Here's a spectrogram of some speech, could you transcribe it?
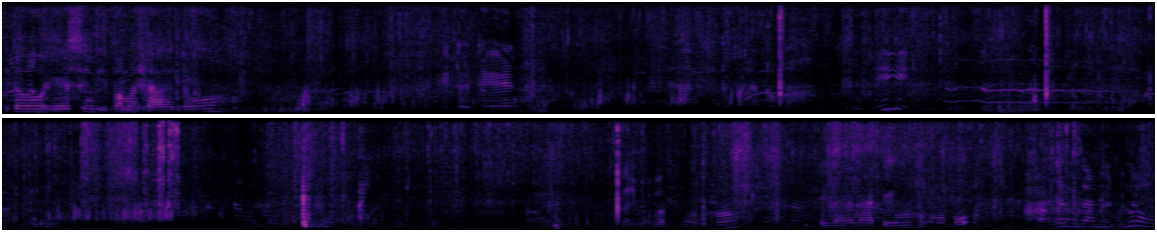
Ito is hindi pa masyado. Ito din. Ayan, dito pa na Nating umupo. Sayang, ang daming bulok.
